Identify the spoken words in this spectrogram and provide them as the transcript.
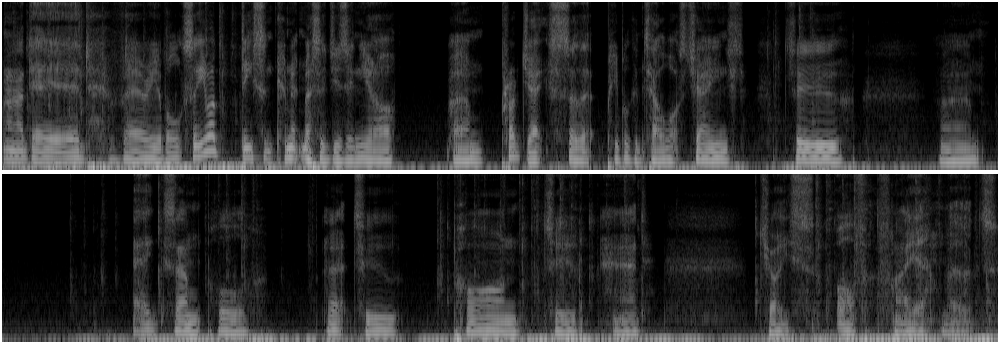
added variable. So you want decent commit messages in your um, projects so that people can tell what's changed to um, example uh, to pawn to add choice of fire modes.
